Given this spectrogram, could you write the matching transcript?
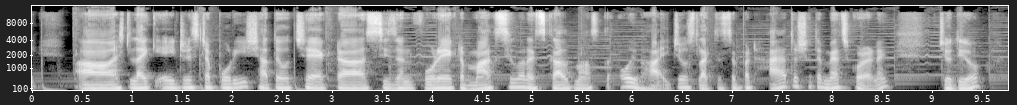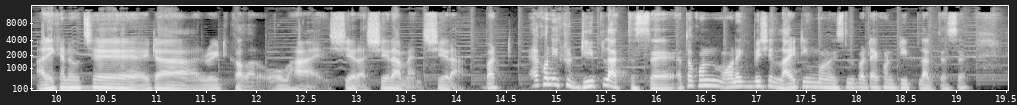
লাইক এই ড্রেসটা পরি, সাথে হচ্ছে একটা সিজন ফোরে একটা মাস্ক ছিল আর স্কাল্প মাস্ক ওই ভাই জোস লাগতেছে বাট হায়াতের সাথে ম্যাচ করে নাই, যদিও। আর এখানে হচ্ছে এটা রেড কালার ও ভাই, সেরা সেরা ম্যান সেরা বাট এখন একটু ডিপ লাগতেছে। এতক্ষণ অনেক বেশি লাইটিং মনে হয়েছিল বাট এখন ডিপ লাগতেছে।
